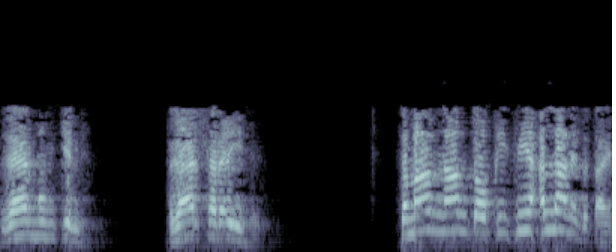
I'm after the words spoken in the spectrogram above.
غیر ممکن ہے، غیر شرعی ہے۔ تمام نام توقیفی ہیں، اللہ نے بتائے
